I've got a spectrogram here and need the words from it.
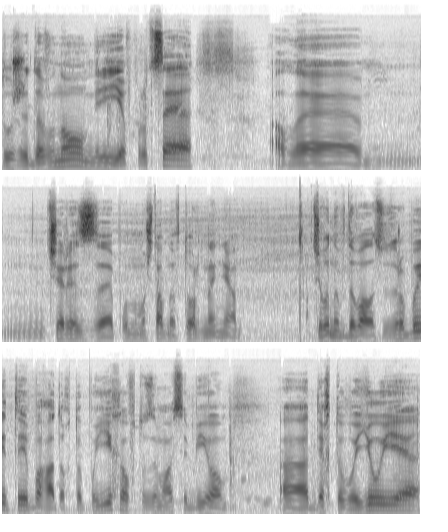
дуже давно, мріяв про це. Але через повномасштабне вторгнення цього не вдавалося зробити. Багато хто поїхав, хто займався бігом, дехто воює.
